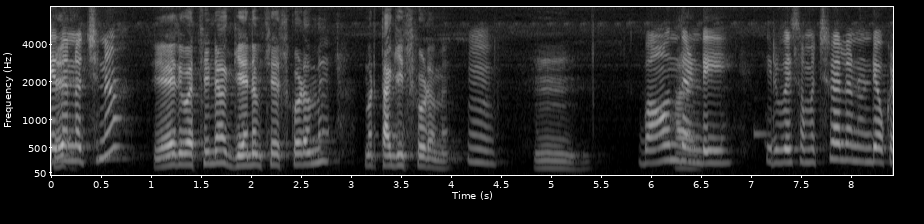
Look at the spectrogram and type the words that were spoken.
ఏదన్నా వచ్చినా? ఏది వచ్చినా జ్ఞానం చేసుకోవడమే మరి తగ్గించుకోవడమే. బాగుందండి. ఇరవై సంవత్సరాల నుండి ఒక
